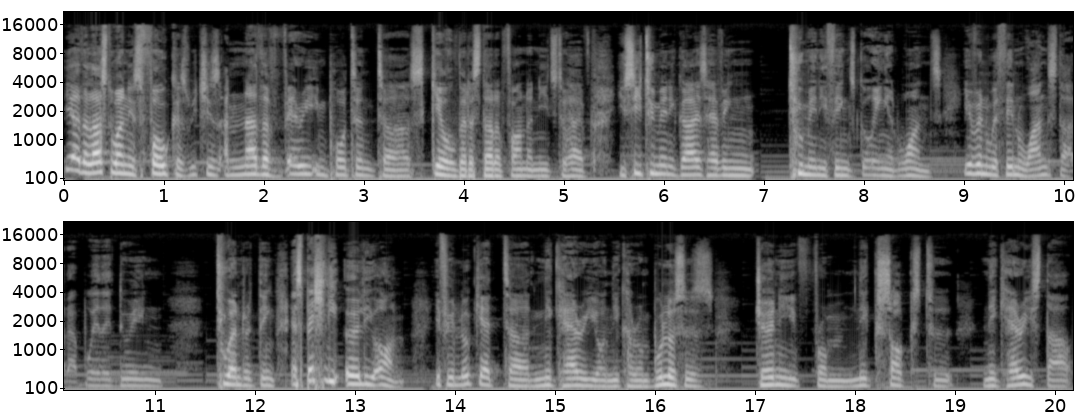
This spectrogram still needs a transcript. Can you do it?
Yeah, the last one is focus, which is another very important uh, skill that a startup founder needs to have. You see too many guys having too many things going at once, even within one startup where they're doing 200 things, especially early on. If you look at uh, Nick Harry or Nick Haralambous' journey from Nick Socks to Nick Harry style,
